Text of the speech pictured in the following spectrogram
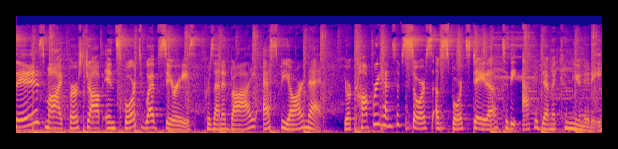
is my first job in sports web series presented by SBRnet, your comprehensive source of sports data to the academic community.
